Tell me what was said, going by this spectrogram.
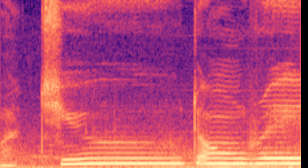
But you don't really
